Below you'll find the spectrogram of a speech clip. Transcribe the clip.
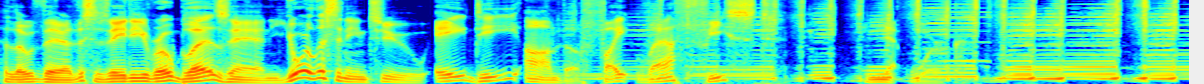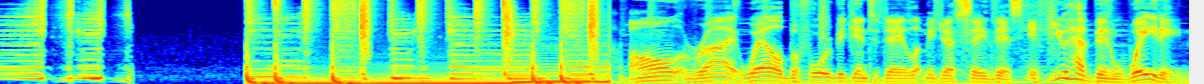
Hello there, this is AD Robles, and you're listening to AD on the Fight Laugh Feast Network. All right, well, before we begin today, let me just say this. If you have been waiting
